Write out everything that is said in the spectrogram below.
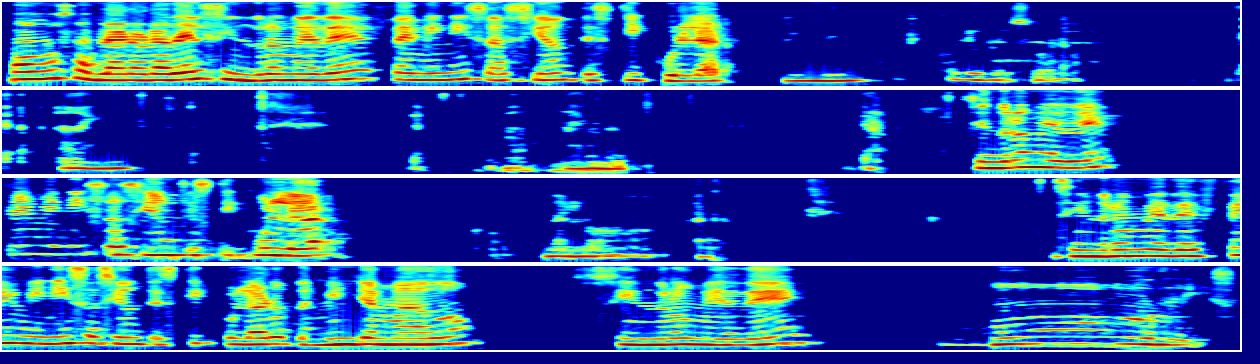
Vamos a hablar ahora del síndrome de feminización testicular. Síndrome de feminización testicular. Síndrome de feminización testicular o también llamado síndrome de Morris.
